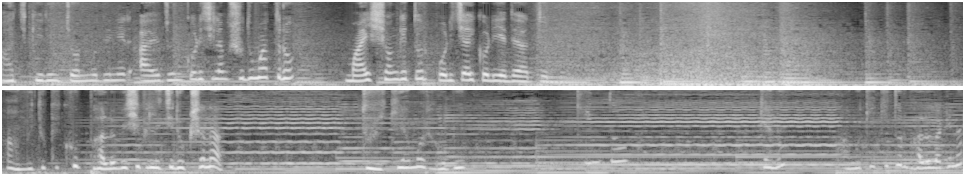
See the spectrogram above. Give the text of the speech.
আজকের এই জন্মদিনের আয়োজন করেছিলাম শুধুমাত্র মায়ের সঙ্গে তোর পরিচয় করিয়ে দেওয়ার জন্য। আমি তোকে খুব ভালোবেসে ফেলেছি রুকসানা। তুই কি আমার হবি? কিন্তু কেন? আমাকে কি তোর ভালো লাগে না?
